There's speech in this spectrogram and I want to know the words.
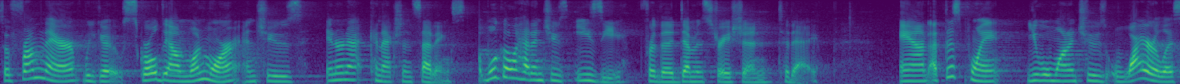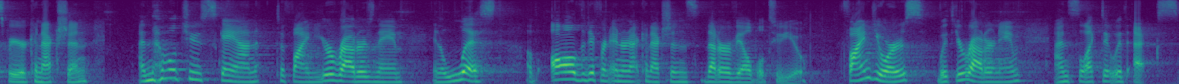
So from there, we go scroll down one more and choose internet connection settings. We'll go ahead and choose easy for the demonstration today. And at this point, you will want to choose wireless for your connection, and then we'll choose scan to find your router's name in a list of all the different internet connections that are available to you. Find yours with your router name and select it with X.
